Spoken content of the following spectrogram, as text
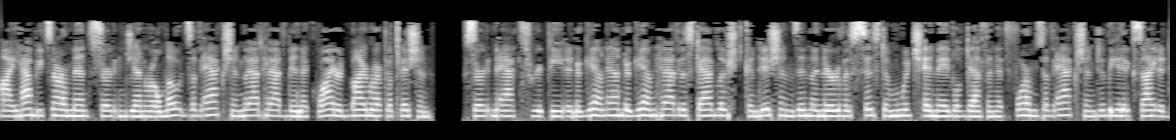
By habits are meant certain general modes of action that have been acquired by repetition. Certain acts repeated again and again have established conditions in the nervous system which enable definite forms of action to be excited,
